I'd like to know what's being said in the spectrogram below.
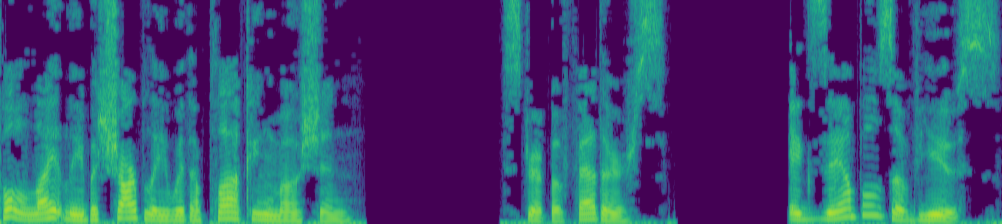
Pull lightly but sharply with a plucking motion. Strip of feathers. Examples of use.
